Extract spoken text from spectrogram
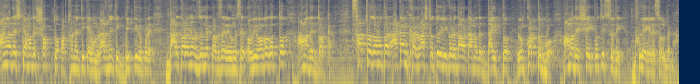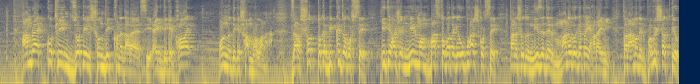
বাংলাদেশকে আমাদের শক্ত অর্থনৈতিক এবং রাজনৈতিক ভিত্তির উপরে দাঁড় করানোর জন্য প্রফেসর ইউনুসের অভিভাবকত্ব আমাদের দরকার। ছাত্র জনতার আকাঙ্ক্ষার রাষ্ট্র তৈরি করে দেওয়াটা আমাদের দায়িত্ব এবং কর্তব্য। আমাদের সেই প্রতিশ্রুতি ভুলে গেলে চলবে না। আমরা এক কঠিন, জটিল সন্ধিক্ষণে দাঁড়ায় আছি। একদিকে ভয় অন্যদিকে সম্ভাবনা। যারা সত্যকে বিকৃত করছে, ইতিহাসের নির্মম বাস্তবতাকে উপহাস করছে, তারা শুধু নিজেদের মানবিকতাই হারায়নি, তারা আমাদের ভবিষ্যৎকেও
